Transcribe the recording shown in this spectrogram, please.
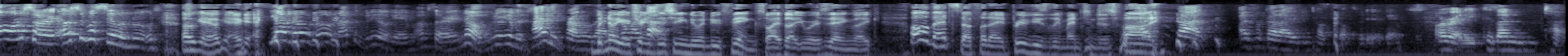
Oh, I'm sorry. I was talking about Sailor Moon. okay, okay, okay. Yeah, no, no, not the video game. I'm sorry. No, the video game is highly problematic. But no, you're Oh my God. transitioning to a new thing, so I thought you were saying, like, oh, that stuff that I had previously mentioned is I fine. forgot. I forgot I even talked about the video game already because I'm tired.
